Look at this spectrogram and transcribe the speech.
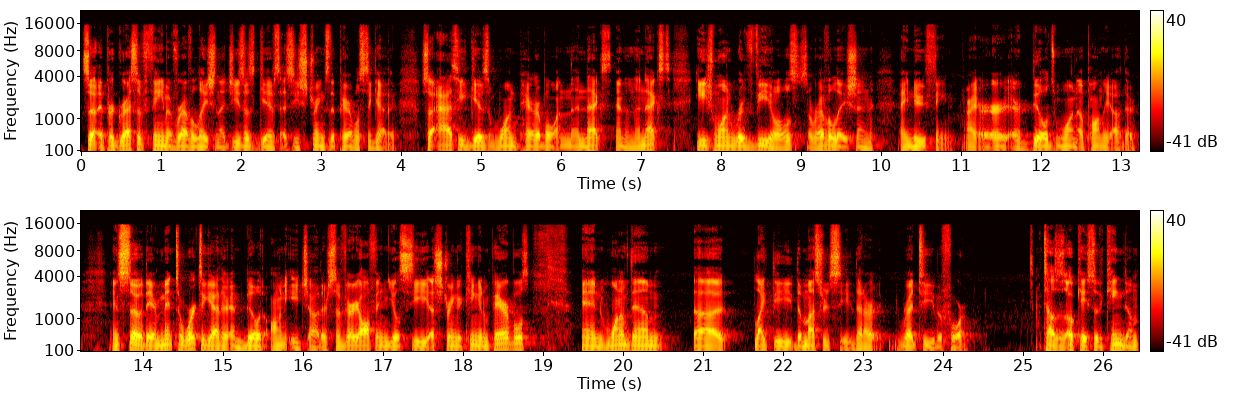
So a progressive theme of revelation that Jesus gives as he strings the parables together. So as he gives one parable and the next and then the next, each one reveals so revelation a new theme, right, or, or, or builds one upon the other. And so they're meant to work together and build on each other. So very often you'll see a string of kingdom parables, and one of them, uh, like the the mustard seed that I read to you before, tells us okay. So the kingdom,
